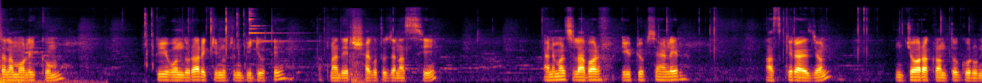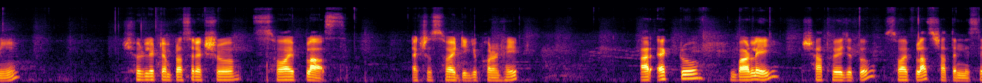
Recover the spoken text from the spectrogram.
আসসালামু আলাইকুম। প্রিয় বন্ধুরা, আরেকটি নতুন ভিডিওতে আপনাদের স্বাগত জানাচ্ছি। অ্যানিমালস লাভার ইউটিউব চ্যানেলের আজকের আয়োজন, জ্বর আক্রান্ত গরু নিয়ে। শরীরের টেম্পারেচার একশো ছয় প্লাস একশো ছয় ডিগ্রি ফরেনহাইট আর একটু বাড়লেই সাত হয়ে যেত, ছয় প্লাস সাতের নিচে।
